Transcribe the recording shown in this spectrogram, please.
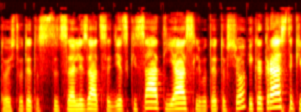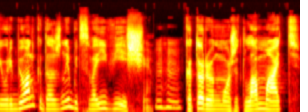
То есть вот эта социализация, детский сад, ясли, вот это все. И как раз-таки у ребенка должны быть свои вещи, Мгм. которые он может ломать,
